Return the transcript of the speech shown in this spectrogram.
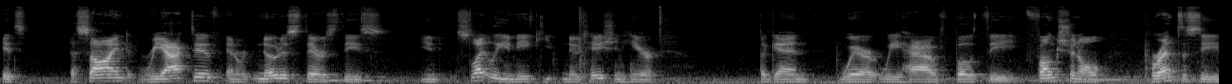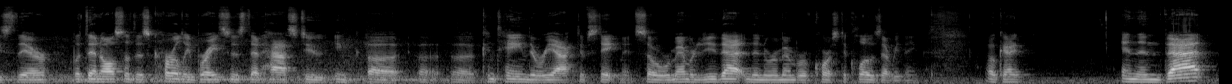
It's assigned reactive, and notice there's these slightly unique notation here, again, where we have both the functional parentheses there, but then also this curly braces that has to uh, uh, uh, contain the reactive statement. So remember to do that, and then remember, of course, to close everything. Okay? And then that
